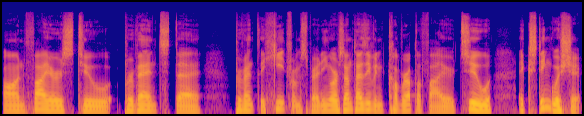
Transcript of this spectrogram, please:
on fires to prevent the prevent the heat from spreading, or sometimes even cover up a fire to extinguish it.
